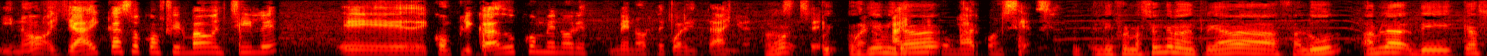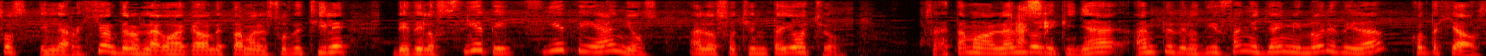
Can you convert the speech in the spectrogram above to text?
Y no, ya hay casos confirmados en Chile eh, complicados con menores menor de 40 años. hay que tomar conciencia. La información que nos entregaba Salud habla de casos en la región de los lagos, acá donde estamos en el sur de Chile, desde los 7, 7 años a los 88. O sea, estamos hablando de que ya antes de los 10 años ya hay menores de edad contagiados.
